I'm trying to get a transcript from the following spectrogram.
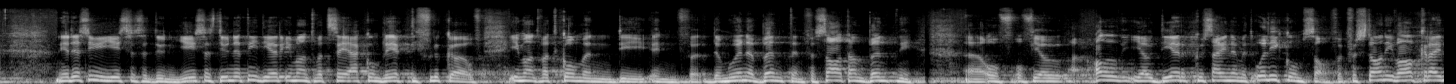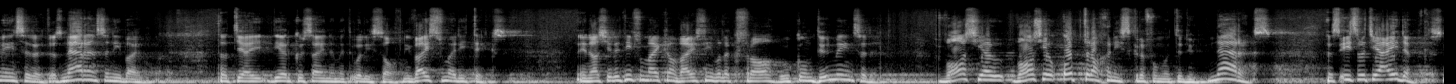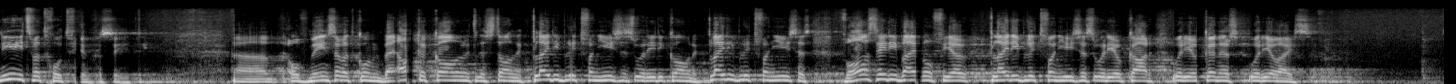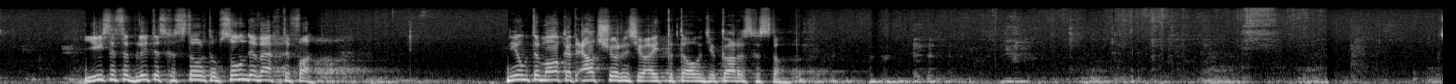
Nee, dis nie hoe Jesus dit doen nie. Jesus doen dit nie deur iemand wat sê ek kom breek die vloeke of iemand wat kom en die en vir demone bind en vir Satan bind nie. Uh, of of jou al jou deurkusyne met olie kom salf. Ek verstaan nie waar kry mense dit. Dis nêrens in die Bybel dat jy deurkusyne met olie salf nie. Wys vir my die teks. En as jy dit nie vir my kan wys nie, wil ek vra, hoekom doen mense dit? Waar's jou waar's jou opdrag in die skrif om dit te doen? Nêrens. Dis iets wat jy uitdink. Dis nie iets wat God vir jou gesê het nie. Ehm uh, of mense wat kom by elke kamer met hulle staan, ek pleit die bloed van Jesus oor hierdie kamer. Ek pleit die bloed van Jesus. Waar sê die Bybel vir jou pleit die bloed van Jesus oor jou kar, oor jou kinders, oor jou huis? Jesus se bloed is gestort om sonde weg te vat. Nie om te maak dat insurance jou uitbetaal want jou kar is gestamp nie.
